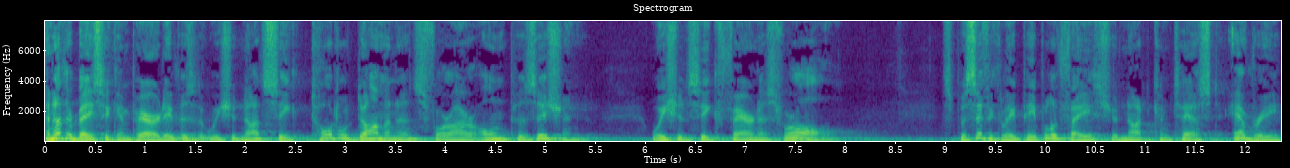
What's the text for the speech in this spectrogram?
Another basic imperative is that we should not seek total dominance for our own position. We should seek fairness for all. Specifically, people of faith should not contest every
